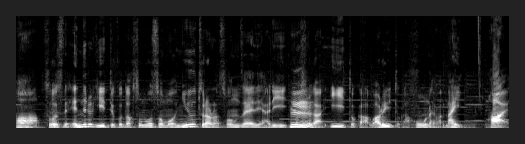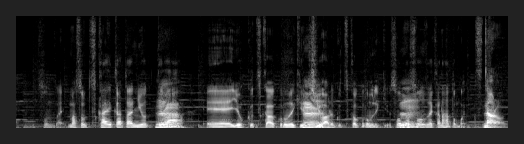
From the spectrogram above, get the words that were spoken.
はそうですね。エネルギーということはそもそもニュートラルな存在であり、うん。それがいいとか悪いとか本来はないあはい。存在。まあその使い方によっては、えーよく使うこともできるし、うん。悪く使うこともできる。そんな存在かなと思います、なるほど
